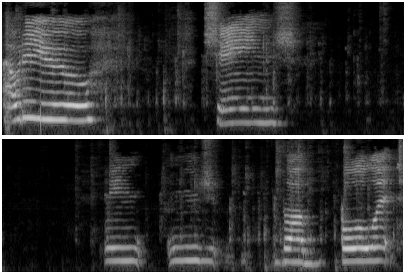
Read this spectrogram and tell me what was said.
How do you change change the bullet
